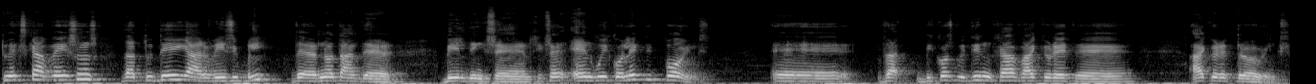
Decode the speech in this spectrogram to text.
to excavations that today are visible, they are not under buildings and things, and we collected points. Uh, that because we didn't have accurate uh, accurate drawings.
